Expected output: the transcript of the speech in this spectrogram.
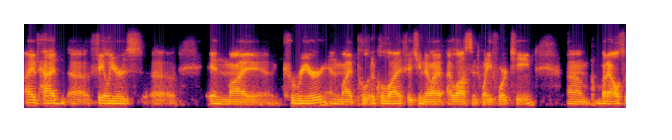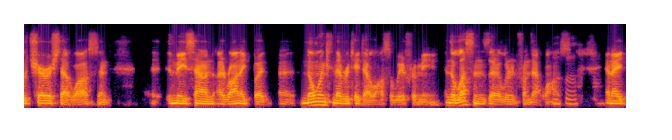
I've had uh, failures uh, in my career and my political life. As you know, I, I lost in 2014, um, but I also cherish that loss. And it may sound ironic, but uh, no one can ever take that loss away from me and the lessons that I learned from that loss. Mhm. And I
